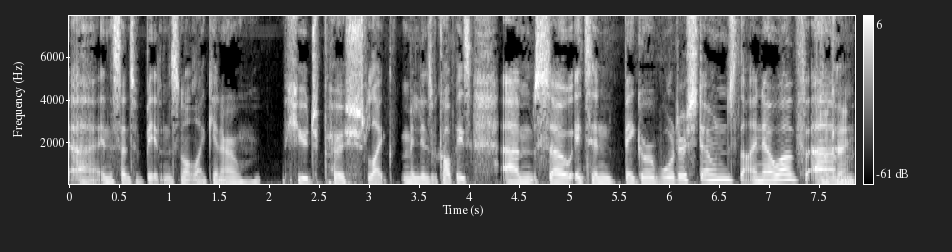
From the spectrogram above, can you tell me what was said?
uh, in the sense of being it's not like you know huge push like millions of copies. Um, so it's in bigger Waterstones that I know of. Um, Okay.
